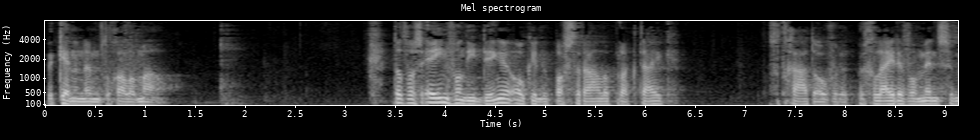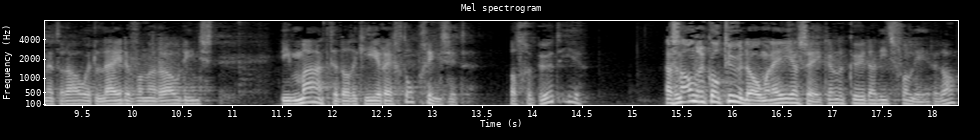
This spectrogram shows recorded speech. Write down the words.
We kennen hem toch allemaal. Dat was een van die dingen, ook in de pastorale praktijk. Als het gaat over het begeleiden van mensen met rouw, het leiden van een rouwdienst. Die maakte dat ik hier rechtop ging zitten. Wat gebeurt hier? Dat is een andere cultuur, dominee, jazeker. Dan kun je daar iets van leren dan.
